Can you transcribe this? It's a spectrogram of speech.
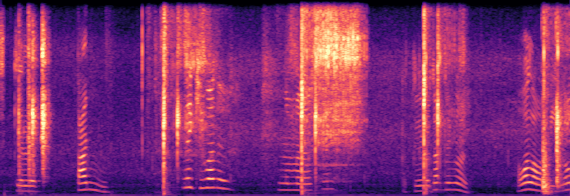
สเกเลตันอยู่ไม่คิดว่าจะนำมาสู้กับเกเลตันได้หน่อยเพราะว่าเรามีโล่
